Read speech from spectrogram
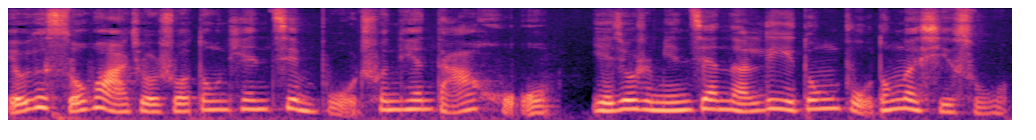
有一个俗话，就是说冬天进补，春天打虎，也就是民间的立冬补冬的习俗。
